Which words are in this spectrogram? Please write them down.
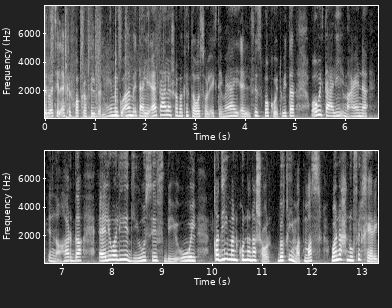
دلوقتي لآخر فقرة في البرنامج وأهم التعليقات على شبكة التواصل الاجتماعي الفيسبوك وتويتر وأول تعليق معانا النهارده آه، لوليد يوسف بيقول قديما كنا نشعر بقيمة مصر ونحن في الخارج.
